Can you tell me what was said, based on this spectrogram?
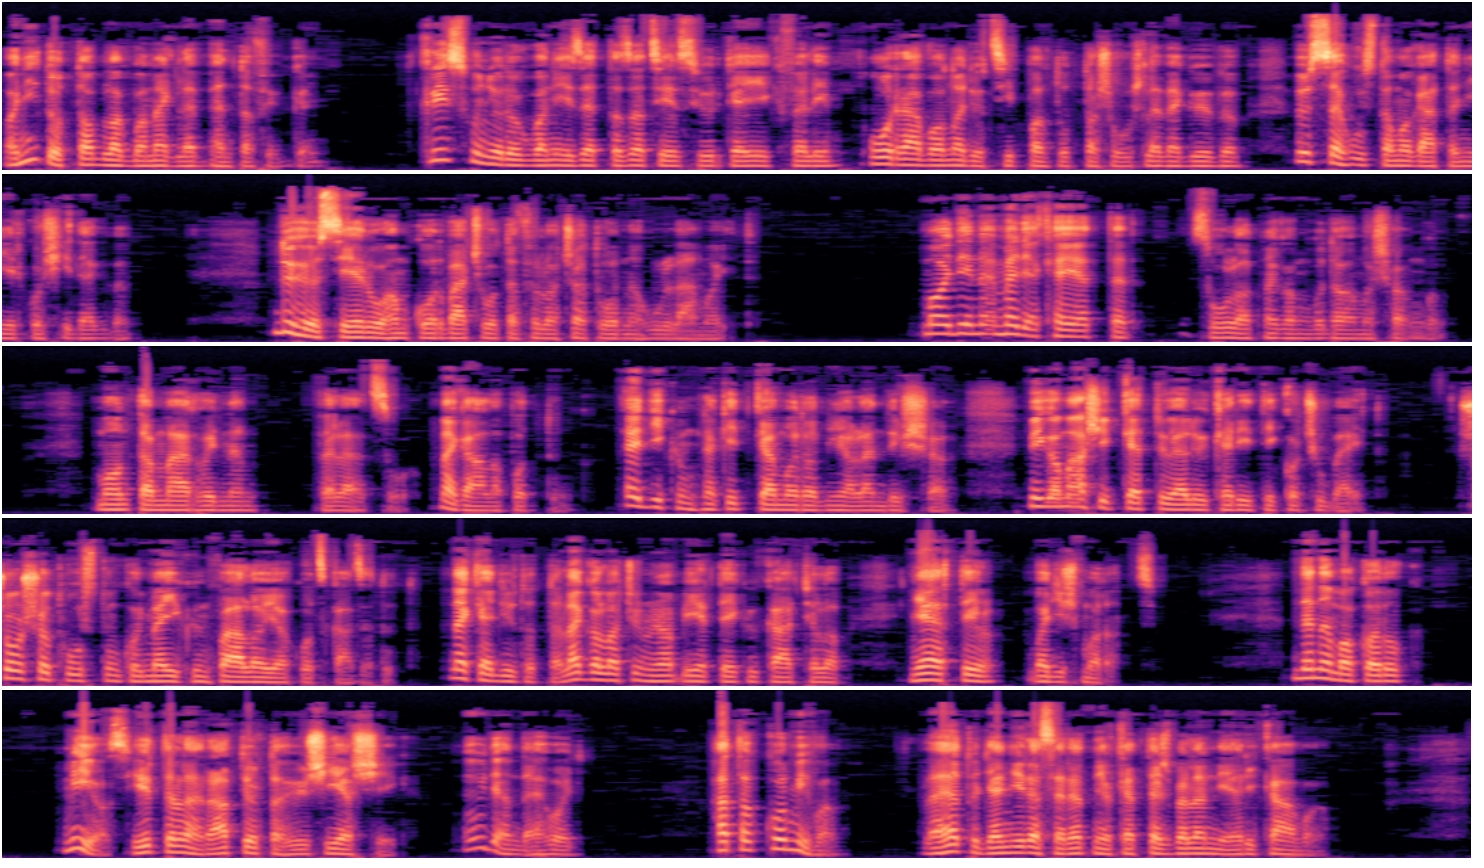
A nyitott ablakba meglebbent a függöny. Krisz hunyorogva nézett az acélszürke felé, orrával nagyot szippantott a sós levegőből, összehúzta magát a nyírkos hidegbe. Dühös szélroham korbácsolta föl a csatorna hullámait. Majd én megyek helyetted, szólalt meg angodalmas hangon. Mondtam már, hogy nem, felelt szól. Megállapodtunk. Egyikünknek itt kell maradni a lendissel, míg a másik kettő előkerítik a. Sorsot húztunk, hogy melyikünk vállalja a kockázatot. Neked jutott a legalacsonyabb értékű kártyalap, nyertél, vagyis maradsz. De nem akarok. Mi az? Hirtelen rátört a hősiesség. Ugyan, dehogy. Hát akkor mi van? Lehet, hogy ennyire szeretné a kettesbe lenni Erikával?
